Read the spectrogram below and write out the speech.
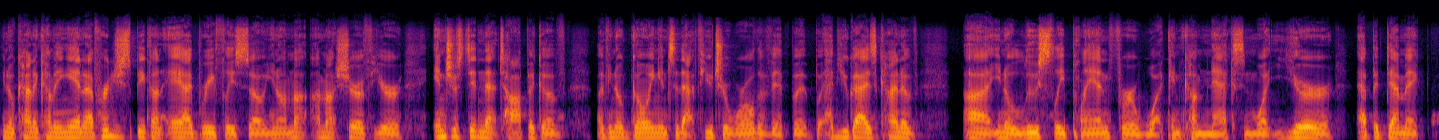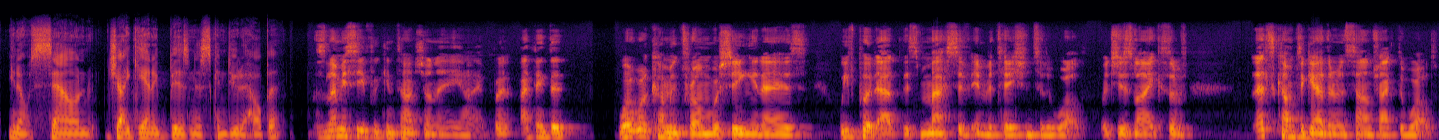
you know kind of coming in? I've heard you speak on AI briefly, so you know I'm not I'm not sure if you're interested in that topic of of you know going into that future world of it, but but have you guys kind of uh, you know, loosely planned for what can come next and what your epidemic, you know, sound gigantic business can do to help it? So let me see if we can touch on AI. But I think that where we're coming from, we're seeing it as we've put out this massive invitation to the world, which is like sort of let's come together and soundtrack the world.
